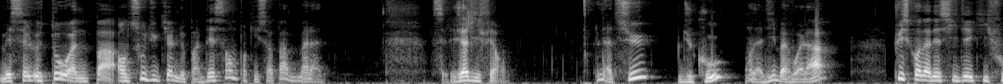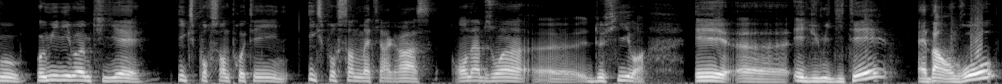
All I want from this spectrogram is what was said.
Mais c'est le taux à ne pas, en dessous duquel ne pas descendre pour qu'il ne soit pas malade. C'est déjà différent. Là-dessus, du coup, on a dit, ben voilà, puisqu'on a décidé qu'il faut au minimum qu'il y ait X% de protéines, X% de matières grasses, on a besoin euh, de fibres et, euh, et d'humidité, eh ben en gros,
